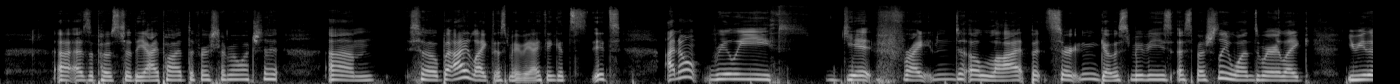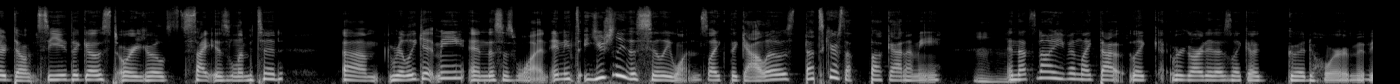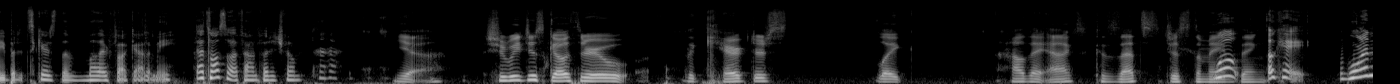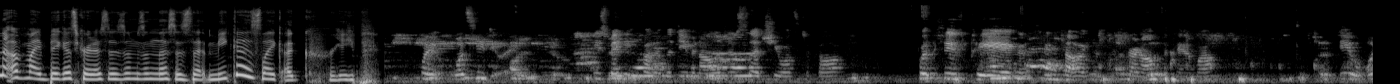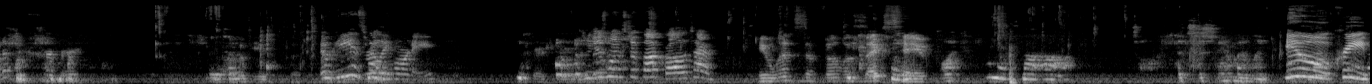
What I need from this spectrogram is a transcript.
uh, as opposed to the iPod the first time I watched it. Um, so, but I like this movie. I think it's it's. I don't really th- get frightened a lot, but certain ghost movies, especially ones where like you either don't see the ghost or your sight is limited, um, really get me. And this is one. And it's usually the silly ones, like the gallows. That scares the fuck out of me Mhm. and that's not even like that like regarded as like a good horror movie but it scares the motherfuck out of me that's also a found footage film Yeah. Should we just go through the characters, like how they act? Because that's just the main well thing. okay one of my biggest criticisms in this is that Micah is like a creep Wait, what's he doing? He's making fun of the demonologist that she wants to call. But she's peeing and she's telling him to turn off the camera. Ew, what a pervert. Oh, he is really horny. He just wants to fuck all the time. He wants to film a sex tape. What? That's not all. It's just family. Ew, creep.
